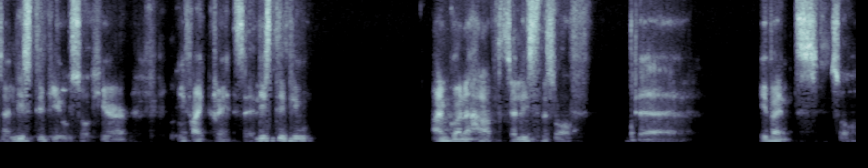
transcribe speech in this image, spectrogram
the list view. So here, if I create the list view, I'm going to have the list of the events. So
